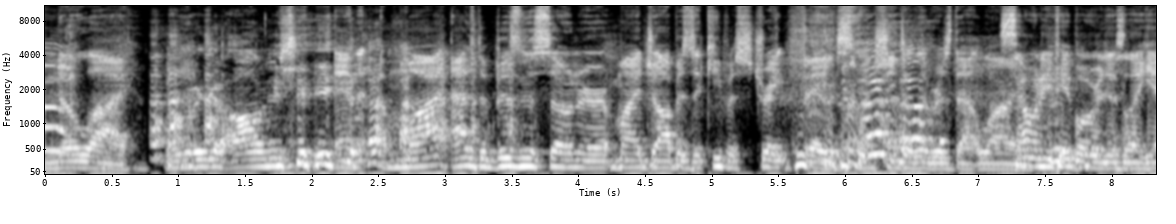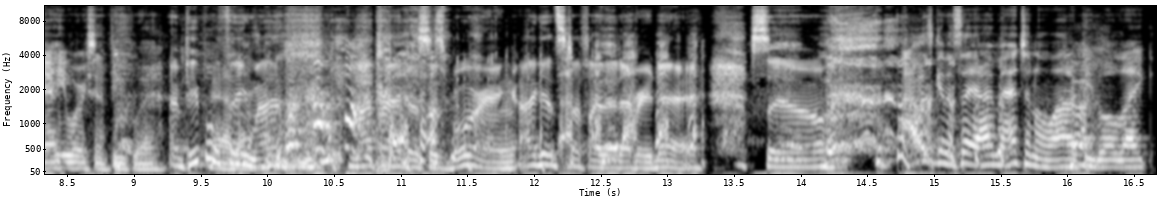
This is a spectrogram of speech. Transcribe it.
No lie. I'm gonna get all new teeth. And my, as the business owner, my job is to keep a straight face when she delivers that line. So many people were just like, yeah, he works in Fuquay. And people Yeah, think my, my practice is boring. I get stuff like that every day. So I was gonna say, I imagine a lot of people like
